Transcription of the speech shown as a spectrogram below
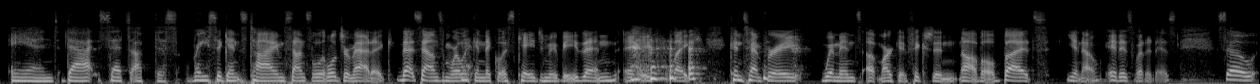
And that sets up this race against time. Sounds a little dramatic. That sounds more like a Nicolas Cage movie than a like contemporary upmarket fiction novel but you know it is what it is. So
